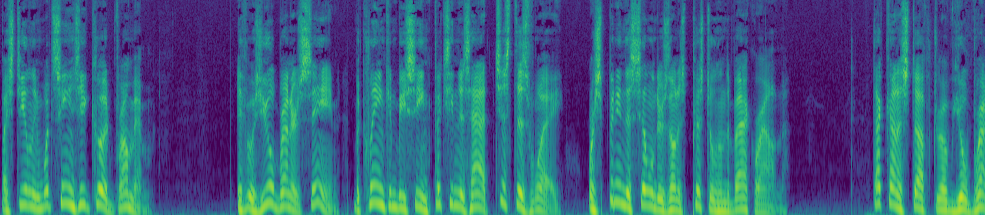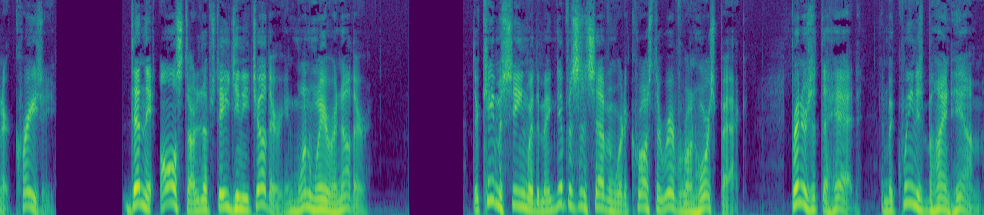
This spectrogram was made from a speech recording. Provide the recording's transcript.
by stealing what scenes he could from him. If it was Yul Brynner's scene, McQueen can be seen fixing his hat just this way, or spinning the cylinders on his pistol in the background. That kind of stuff drove Yul Brynner crazy. Then they all started upstaging each other in one way or another. There came a scene where the Magnificent Seven were to cross the river on horseback. Brynner's at the head, and McQueen is behind him.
